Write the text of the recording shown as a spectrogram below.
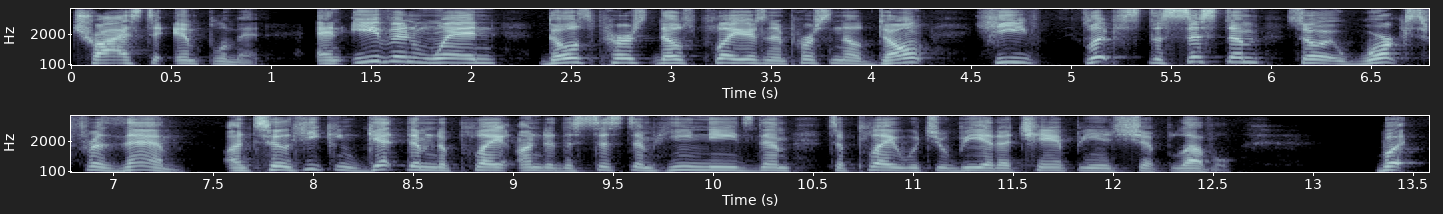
tries to implement. And even when those pers- those players and personnel don't, he flips the system so it works for them until he can get them to play under the system he needs them to play, which will be at a championship level. But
